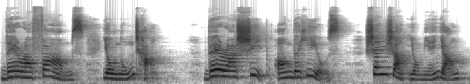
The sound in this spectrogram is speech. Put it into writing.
There are farms，有农场。 There are sheep on the hills，山上有绵羊。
